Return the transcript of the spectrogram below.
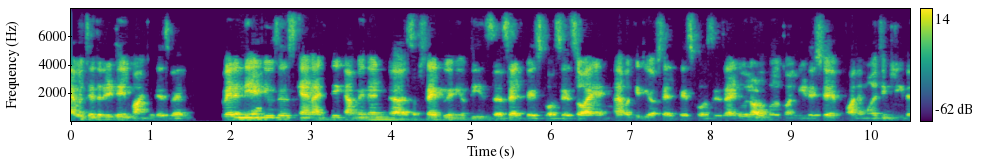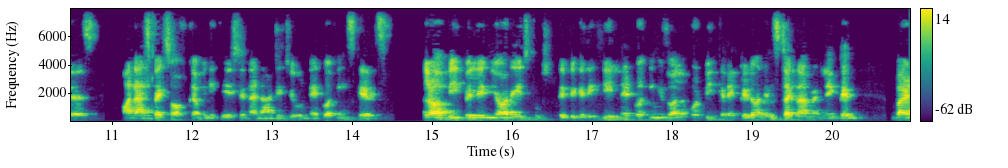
I would say the retail market as well, wherein the end users can actually come in and uh, subscribe to any of these uh, self-paced courses. So, I have a kitty of self-paced courses. I do a lot of work on leadership, on emerging leaders, on aspects of communication and attitude, networking skills. A lot of people in your age groups typically feel networking is all about being connected on Instagram and LinkedIn but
